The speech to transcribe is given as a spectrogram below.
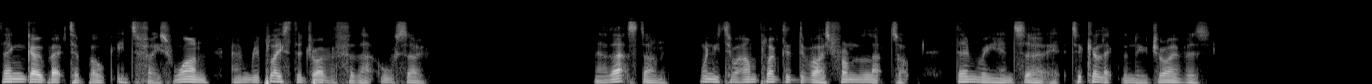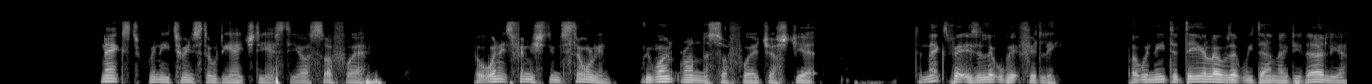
Then go back to bulk interface 1 and replace the driver for that also. Now that's done, we need to unplug the device from the laptop, then reinsert it to collect the new drivers. Next, we need to install the HDSDR software. But when it's finished installing, we won't run the software just yet. The next bit is a little bit fiddly, but we need the DLL that we downloaded earlier.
